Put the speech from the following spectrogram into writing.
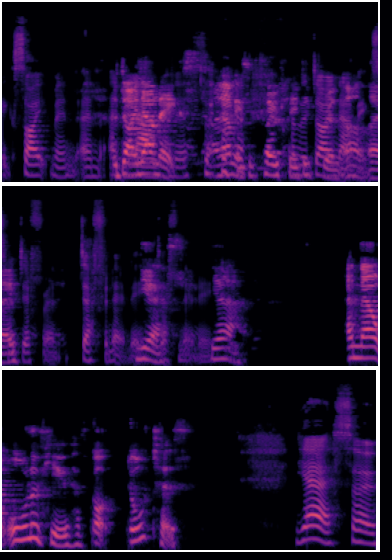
excitement and, and the dynamics dynamics are totally the different dynamics aren't they are different definitely yes. definitely yeah and now all of you have got daughters yeah so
